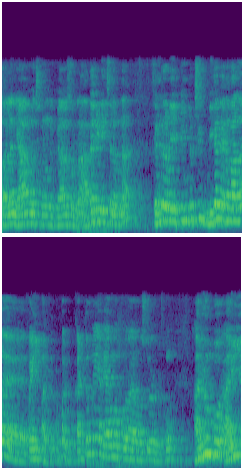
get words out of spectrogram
அதெல்லாம் ஞாபகம் வச்சுக்கணுங்கிறதுக்காக சொல்கிறோம் அதரடி செலவுனா சென்ற வழியை பின்பற்றி மிக வேகமாக பயணிப்பார்கள். ரொம்ப கடுமையாக வேகமாக போற ஒரு சூழல் இருக்கும். அரும்போர் அரிய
